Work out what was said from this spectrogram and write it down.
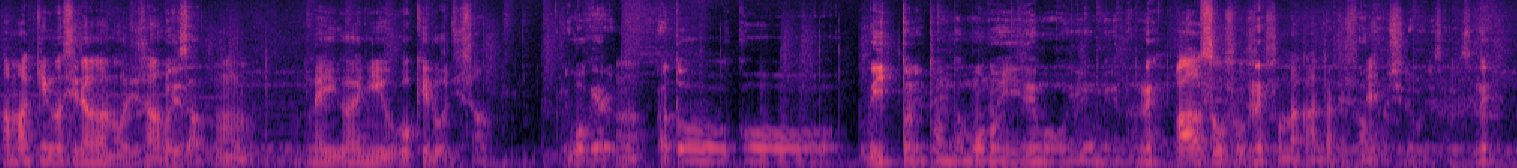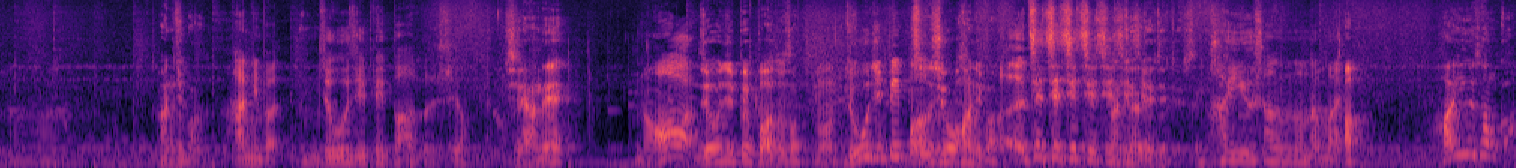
葉巻の白髪のおじさん。おじさん。うん。で意外に動けるおじさん動ける、うん。あとこうウィットに富んだ物言いでも有名なね。ああそうそうそう、ね。そんな感じですね。面白いおじさんですね。ハンニバル。ハンニバル。ジョージ・ペパードですよ。知らねなあ。ジョージ・ペパードさんですの？ジョージ・ペパード通称ハンニバル。違う違うちょ違う違う。すいません俳優さんの名前。あ俳優さんか。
